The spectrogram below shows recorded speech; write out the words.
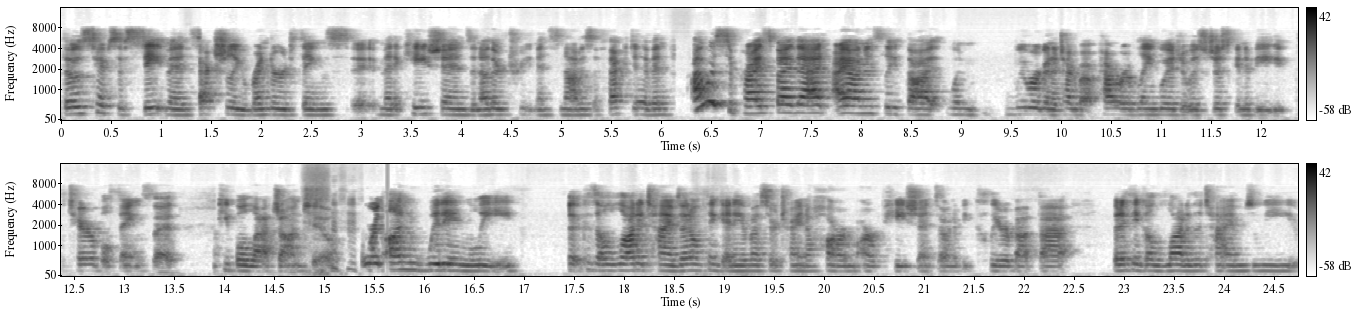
Those types of statements actually rendered things, eh, medications and other treatments, not as effective. And I was surprised by that. I honestly thought when we were going to talk about power of language, it was just going to be the terrible things that people latch onto or unwittingly uh, because a lot of times I don't think any of us are trying to harm our patients. I want to be clear about that. But I think a lot of the times we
